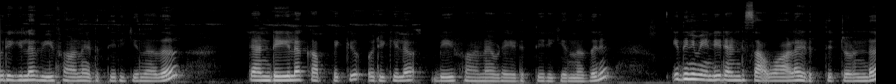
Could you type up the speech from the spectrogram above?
ഒരു കിലോ ബീഫാണ് എടുത്തിരിക്കുന്നത്. രണ്ട് കിലോ കപ്പയ്ക്ക് ഒരു കിലോ ബീഫാണ് ഇവിടെ എടുത്തിരിക്കുന്നത്. ഇതിന് വേണ്ടി രണ്ട് സവാള എടുത്തിട്ടുണ്ട്.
